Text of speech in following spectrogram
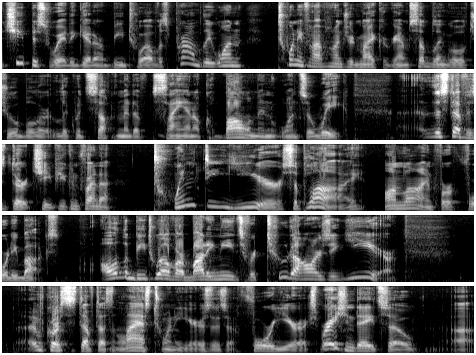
cheapest way to get our B12 is probably one 2500 microgram sublingual, chewable, or liquid supplement of cyanocobalamin once a week. Uh, this stuff is dirt cheap. You can find a 20-year supply online for 40 bucks. All the B12 our body needs for $2 a year. Of course, the stuff doesn't last 20 years. There's a four-year expiration date, so uh,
